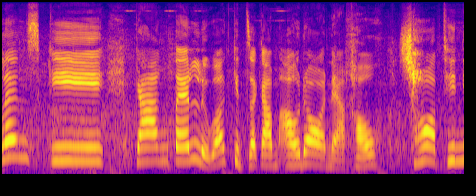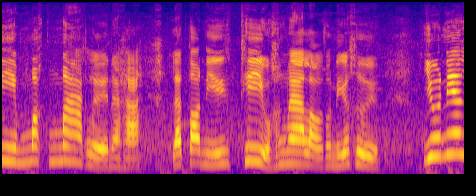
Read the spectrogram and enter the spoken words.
เล่นสกี กางเต็นท์หรือว่ากิจกรรม outdoor เนี่ยเขาชอบที่นี่มาก ๆ เลยนะคะ และตอนนี้ที่อยู่ข้างหน้าเราตรงนี้ก็คือ Union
